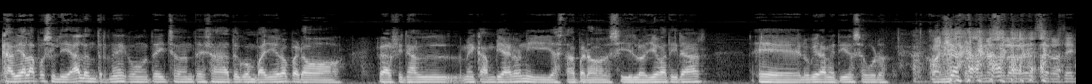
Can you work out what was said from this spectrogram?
Cabía la posibilidad, lo entrené, como te he dicho antes a tu compañero, pero, pero al final me cambiaron y ya está. Pero si lo llego a tirar, eh, lo hubiera metido seguro. Coño, ¿por qué no se, lo, se los den?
